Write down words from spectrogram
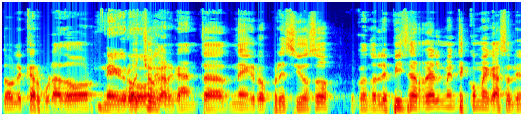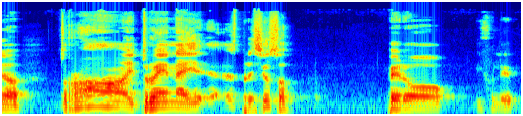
doble carburador, Negro. ocho gargantas, negro, precioso? Cuando le pisas realmente come gasolina y truena y es precioso. Pero, híjole,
